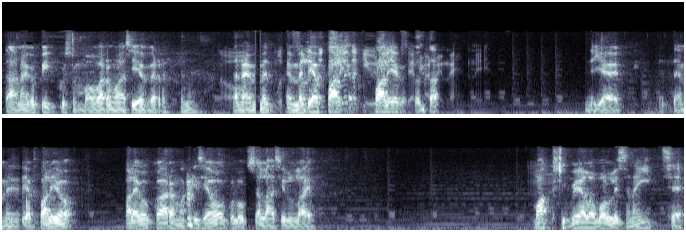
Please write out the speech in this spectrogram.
tää on aika pikkusumma varmaan siihen verrattuna. no, no, en mä, en mä tiedä oli- se oli paljo, toki paljonko yrityksen tota, niin. niin jee, että en mä tiedä paljon, paljonko Karmakki siellä Oculuksella sillä maksuvelvollisena itse.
